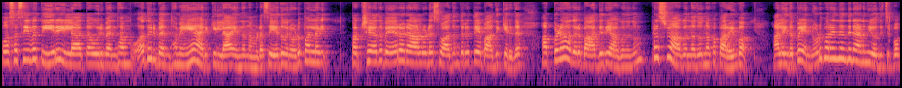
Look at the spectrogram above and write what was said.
പൊസസീവ് തീരെ ഇല്ലാത്ത ഒരു ബന്ധം അതൊരു ബന്ധമേ ആയിരിക്കില്ല എന്ന് നമ്മുടെ സേതുവിനോട് പല്ലവി പക്ഷേ അത് വേറൊരാളുടെ സ്വാതന്ത്ര്യത്തെ ബാധിക്കരുത്. അപ്പോഴും അതൊരു ബാധ്യതയാകുന്നതും പ്രശ്നമാകുന്നതും എന്നൊക്കെ പറയുമ്പോൾ അല്ല ഇതിപ്പോൾ എന്നോട് പറയുന്നത് എന്തിനാണെന്ന് ചോദിച്ചപ്പോൾ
